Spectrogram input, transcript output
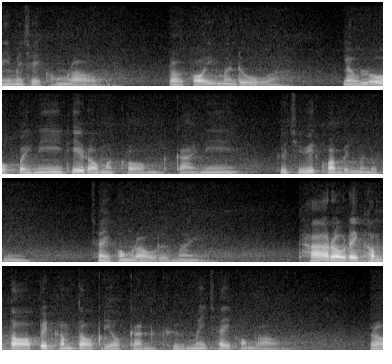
นี้ไม่ใช่ของเรา เราถอยมาดูว่า แล้วโลกใบนี้ที่เรามาครองกายนี้คือชีวิตความเป็นมนุษย์นี้ ใช่ของเราหรือไม่ ถ้าเราได้คำตอบเป็นคำตอบเดียวกันคือไม่ใช่ของเรา เรา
